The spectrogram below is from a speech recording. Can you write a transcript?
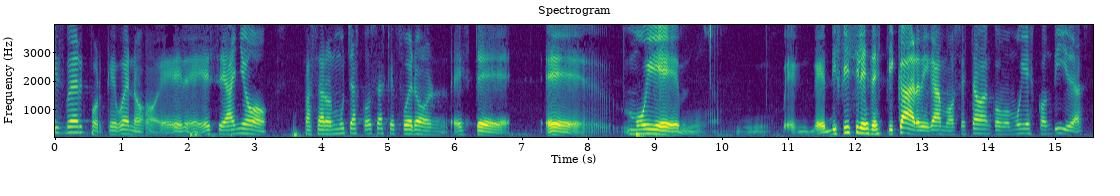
iceberg, porque bueno, eh, ese año pasaron muchas cosas que fueron este, muy difíciles de explicar, digamos, estaban como muy escondidas,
